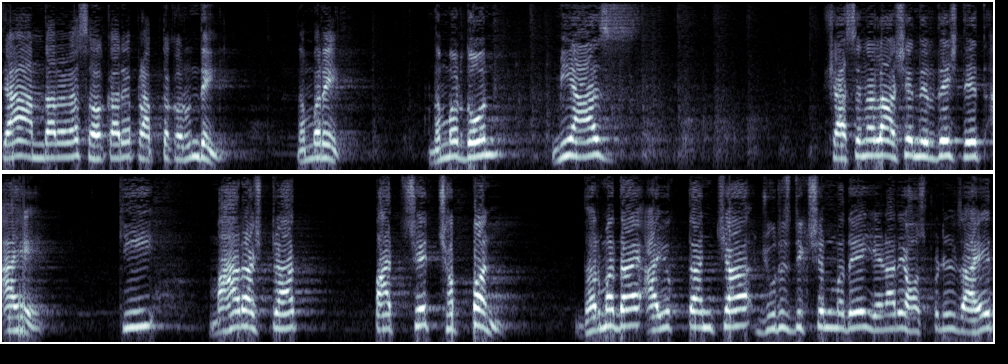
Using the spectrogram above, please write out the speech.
त्या आमदाराला सहकार्य प्राप्त करून देईल. नंबर एक. नंबर दोन मी आज शासनाला असे निर्देश देत आहे की महाराष्ट्रात पाचशे छप्पन धर्मदाय आयुक्तांच्या ज्युरिस्डिक्शनमध्ये येणारे हॉस्पिटल्स आहेत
